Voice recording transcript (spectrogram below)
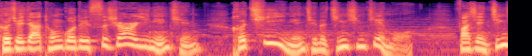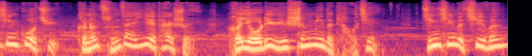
科学家通过对42亿年前和7亿年前的金星建模，发现金星过去可能存在液态水和有利于生命的条件。金星的气温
